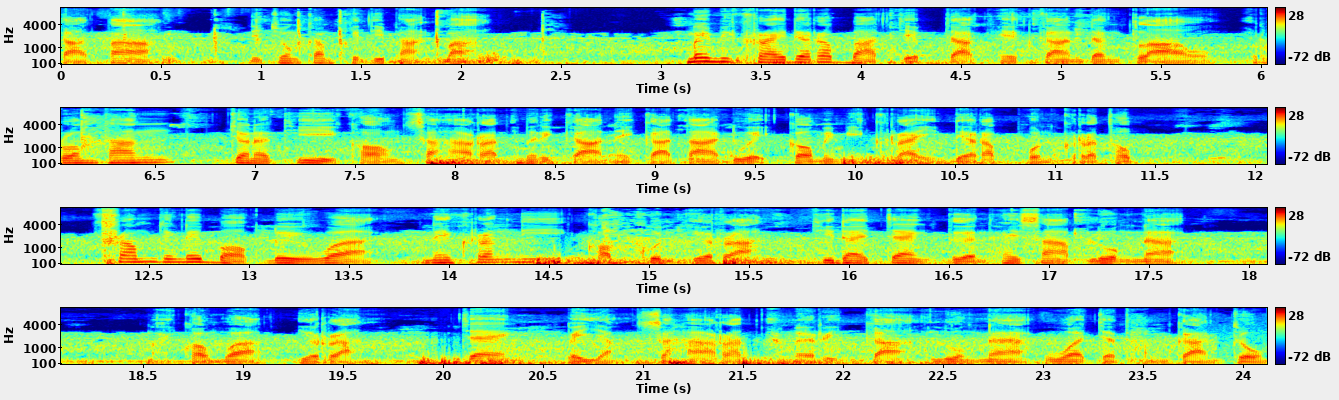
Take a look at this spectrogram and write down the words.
กาตาร์ในช่วงค่ำคืนที่ผ่านมา ไม่มีใครได้รับบาดเจ็บจากเหตุการณ์ดังกล่าว รวมทั้งเจ้าหน้าที่ของสหรัฐอเมริกาในกาตาร์ด้วยก็ไม่มีใครได้รับผลกระทบ ทรัมป์ยังได้บอกด้วยว่าในครั้งนี้ขอบคุณอิหร่านที่ได้แจ้งเตือนให้ทราบล่วงหน้า หมายความว่าอิหร่านแจ้งไปยังสหรัฐอเมริกาล่วงหน้าว่าจะทำการโจม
